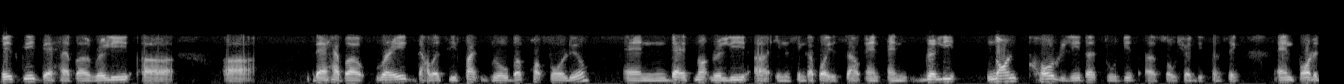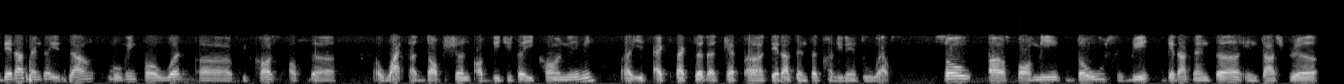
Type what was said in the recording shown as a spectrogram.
Basically, they have a really, they have a very diversified global portfolio, and that is not really uh, in Singapore itself, and and really non-correlated to this uh, social distancing. And for the data center itself, moving forward, uh, because of the uh, wide adoption of digital economy, uh, it's expected that uh, data center continue to well. So uh, for me, those REIT, data center, industrial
